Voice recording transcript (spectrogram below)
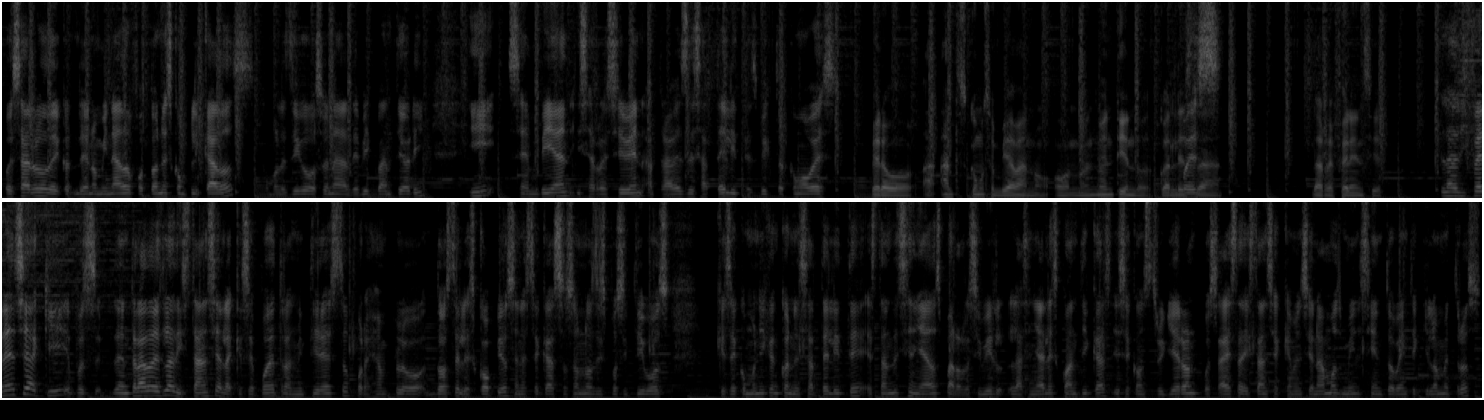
pues algo denominado fotones complicados, como les digo, suena de Big Bang Theory, y se envían y se reciben a través de satélites. Víctor, ¿cómo ves? Pero antes, ¿cómo se enviaban? O, no, entiendo, ¿cuál es pues la, la referencia? La diferencia aquí, pues de entrada es la distancia a la que se puede transmitir esto. Por ejemplo, dos telescopios, en este caso son los dispositivos que se comunican con el satélite, están diseñados para recibir las señales cuánticas y se construyeron pues a esta distancia que mencionamos, 1120 kilómetros,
